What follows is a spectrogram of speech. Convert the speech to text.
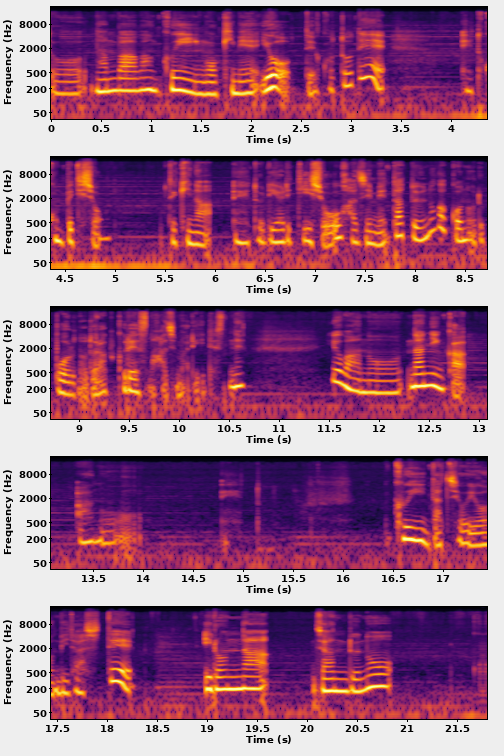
と、ナンバーワンクイーンを決めようということで、えーと、コンペティション的な、えーと、リアリティショーを始めたというのがこのルポールのドラッグレースの始まりですね。要はあの何人かあの、えー、とクイーンたちを呼び出していろんなジャンルのこ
